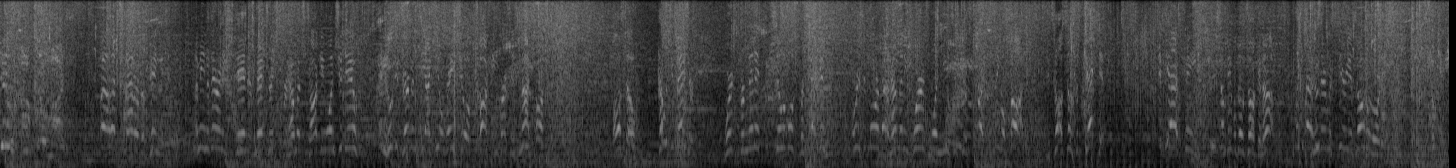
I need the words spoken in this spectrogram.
You talk too much! Well, that's a matter of opinion. I mean, are there any standard metrics for how much talking one should do? And who determines the ideal ratio of talking versus not talking? Also, how would you measure? Words per minute, syllables per second? Or is it more about how many words one uses to express a single thought? It's also subjective. If you ask me, some people don't talk enough. Like about who their mysterious overlord is. Okay,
